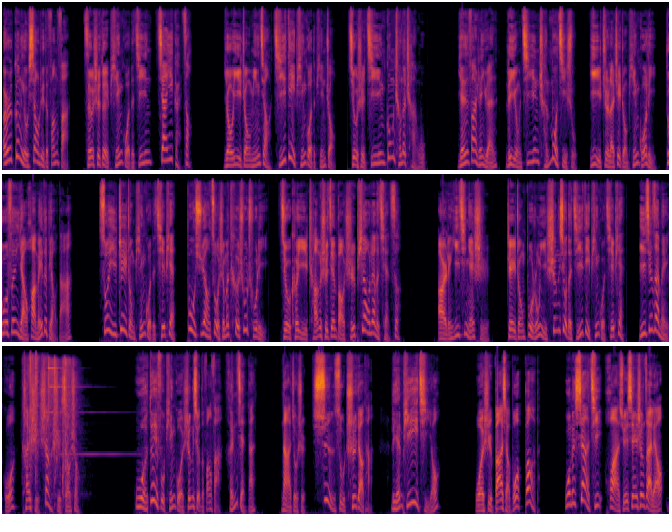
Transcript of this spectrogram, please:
而更有效率的方法，则是对苹果的基因加以改造。有一种名叫极地苹果的品种，就是基因工程的产物。研发人员利用基因沉默技术，抑制了这种苹果里多酚氧化酶的表达，所以这种苹果的切片不需要做什么特殊处理，就可以长时间保持漂亮的浅色。二零一七年时，这种不容易生锈的极地苹果切片。已经在美国开始上市销售。我对付苹果生锈的方法很简单，那就是迅速吃掉它，连皮一起哟。我是巴小波 Bob，我们下期化学先生再聊。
